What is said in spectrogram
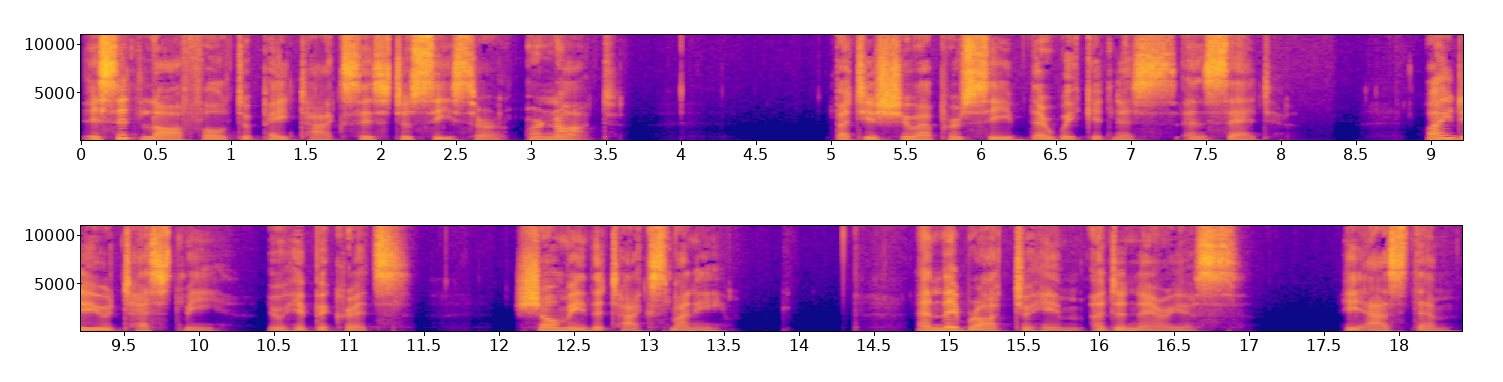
Is it lawful to pay taxes to Caesar or not? But Yeshua perceived their wickedness and said, Why do you test me, you hypocrites? Show me the tax money. And they brought to him a denarius. He asked them,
